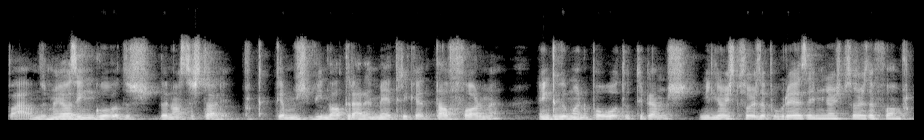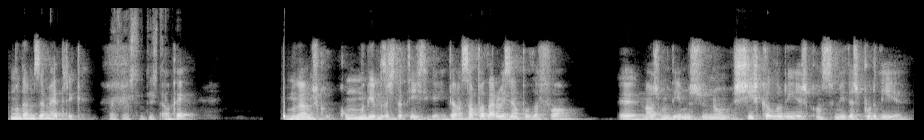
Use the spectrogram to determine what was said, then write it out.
pá, um dos maiores engodos da nossa história, porque temos vindo a alterar a métrica de tal forma em que de um ano para o outro tivemos milhões de pessoas da pobreza e milhões de pessoas da fome porque mudamos a métrica. É a estatística. Ok? Mudamos como medimos a estatística. Então, só para dar o exemplo da fome, eh, nós medimos X calorias consumidas por dia.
